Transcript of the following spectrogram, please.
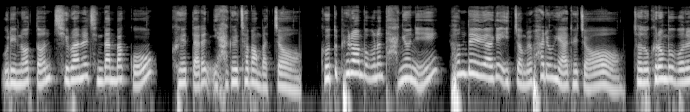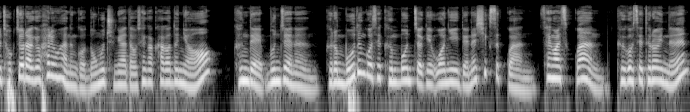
우리는 어떤 질환을 진단받고 그에 따른 약을 처방받죠. 그것도 필요한 부분은 당연히 현대의학의 이점을 활용해야 되죠. 저도 그런 부분을 적절하게 활용하는 거 너무 중요하다고 생각하거든요. 근데 문제는 그런 모든 것의 근본적인 원인이 되는 식습관, 생활습관, 그것에 들어있는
